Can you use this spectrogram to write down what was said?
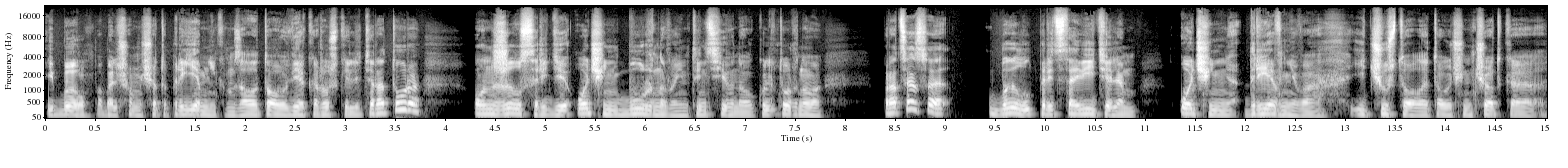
и был, по большому счету, преемником золотого века русской литературы – он жил среди очень бурного, интенсивного культурного процесса, был представителем очень древнего и чувствовал это очень четко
